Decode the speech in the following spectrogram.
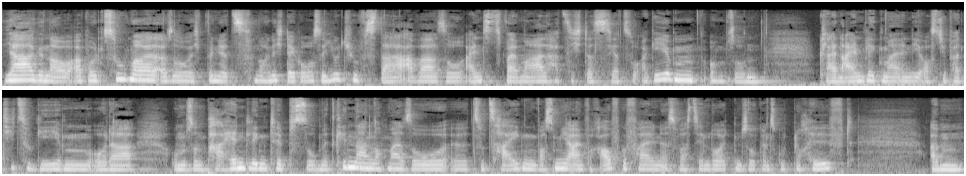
Ja, genau. Ab und zu mal. Also ich bin jetzt noch nicht der große YouTube-Star, aber so eins, zwei Mal hat sich das jetzt so ergeben, um so ein kleinen Einblick mal in die Osteopathie zu geben oder um so ein paar Handling-Tipps so mit Kindern nochmal so äh, zu zeigen, was mir einfach aufgefallen ist, was den Leuten so ganz gut noch hilft. Ähm,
